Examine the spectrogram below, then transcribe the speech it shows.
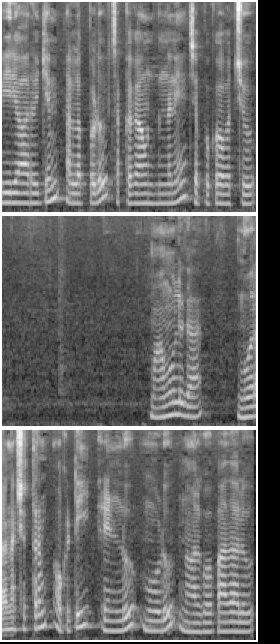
వీరి ఆరోగ్యం ఎల్లప్పుడూ చక్కగా ఉంటుందని చెప్పుకోవచ్చు. మామూలుగా మూల నక్షత్రం ఒకటి రెండు మూడు నాలుగో పాదాలు.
